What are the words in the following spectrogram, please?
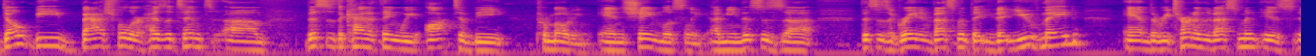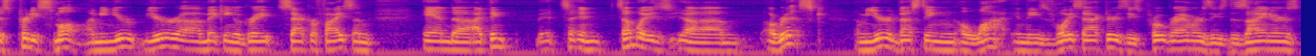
don't be bashful or hesitant. This is the kind of thing we ought to be promoting, and shamelessly. I mean, this is uh, this is a great investment that that you've made, and the return on investment is is pretty small. I mean, you're you're uh, making a great sacrifice, and and uh, I think it's in some ways um, a risk. I mean, you're investing a lot in these voice actors, these programmers, these designers,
